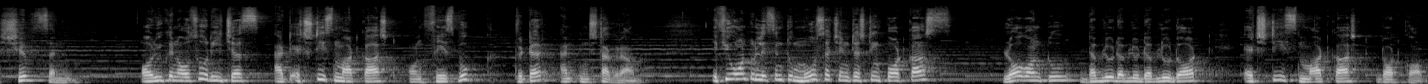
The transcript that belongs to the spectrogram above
Shiv Sunny. Or you can also reach us at HT Smartcast on Facebook, Twitter, and Instagram. If you want to listen to more such interesting podcasts, log on to www.htsmartcast.com.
